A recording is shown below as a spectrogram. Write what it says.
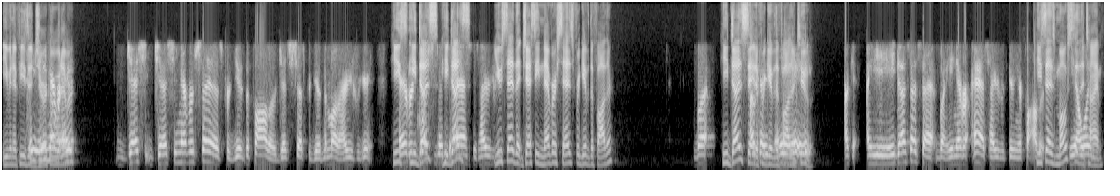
even if he's a He- he jerk or never- whatever. Jesse Jesse never says forgive the father. Jesse says forgive the mother. How you forgive? He's every he does he does. you, You said that Jesse never says forgive the father. But He does say to forgive the he- father he- too. he- okay, he he does say that, but he never asks how you're forgiving your father. He says most of the time,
